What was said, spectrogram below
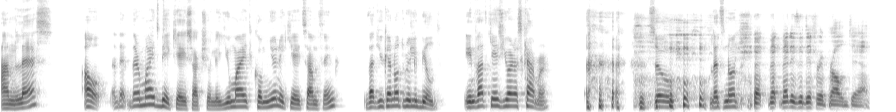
Unless, oh, th- there might be a case actually. You might communicate something that you cannot really build. In that case, you are a scammer. so let's not. That, that, that is a different problem to have.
